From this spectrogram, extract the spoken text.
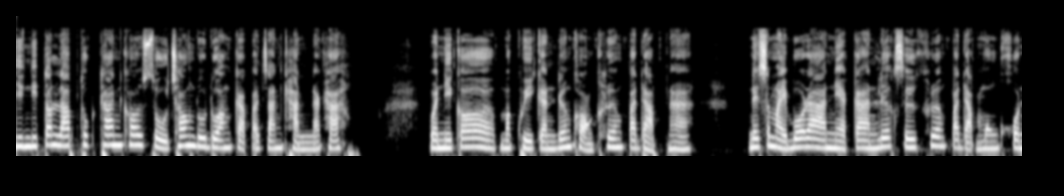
ยินดีต้อนรับทุกท่านเข้าสู่ช่องดูดวงกับอาจารย์ขันนะคะ วันนี้ก็มาคุยกันเรื่องของเครื่องประดับนะ ในสมัยโบราณเนี่ยการเลือกซื้อเครื่องประดับมงคล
